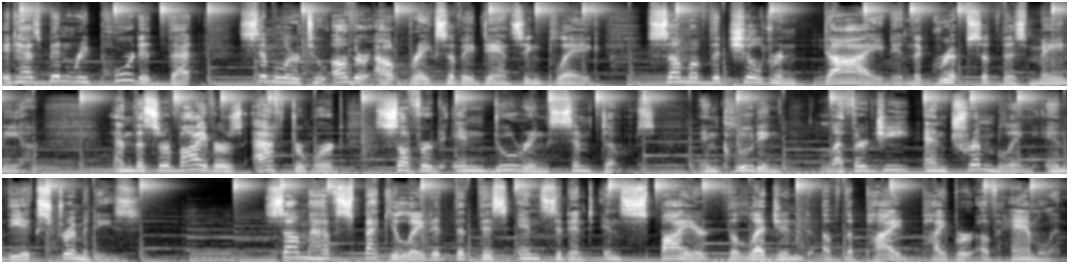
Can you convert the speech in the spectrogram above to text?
It has been reported that, similar to other outbreaks of a dancing plague, some of the children died in the grips of this mania, and the survivors afterward suffered enduring symptoms, including lethargy and trembling in the extremities. Some have speculated that this incident inspired the legend of the Pied Piper of Hamelin,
